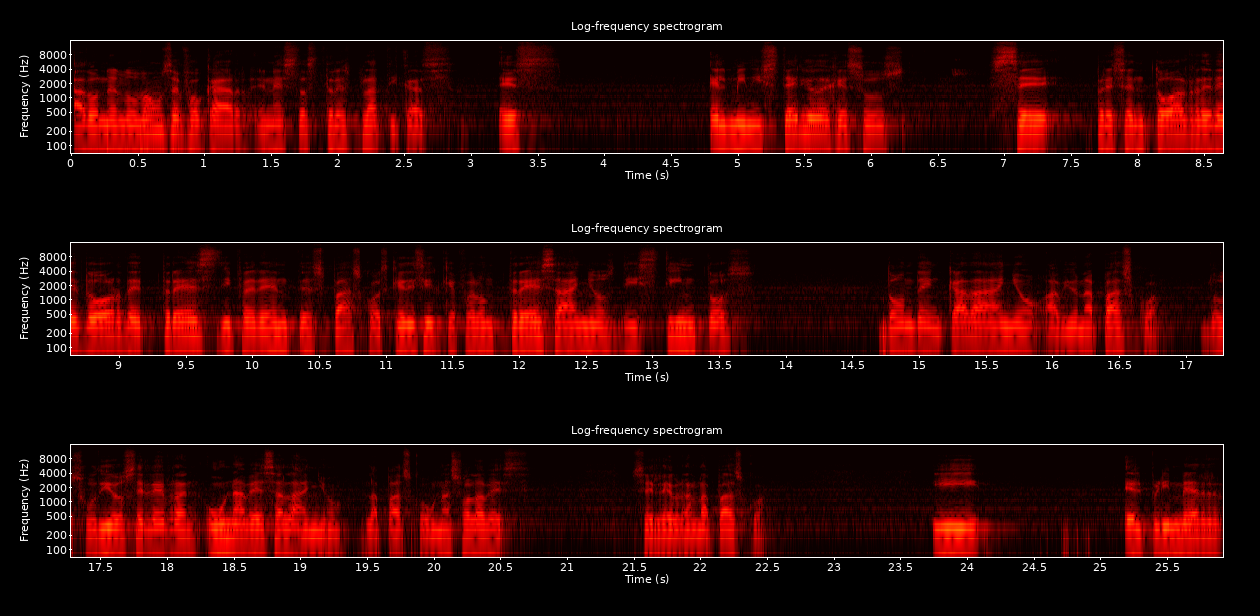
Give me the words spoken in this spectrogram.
a donde nos vamos a enfocar en estas tres pláticas es el ministerio de Jesús se presentó alrededor de tres diferentes Pascuas. Quiere decir que fueron tres años distintos donde en cada año había una Pascua. Los judíos celebran una vez al año la Pascua, una sola vez. Celebran la Pascua. Y el primer,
